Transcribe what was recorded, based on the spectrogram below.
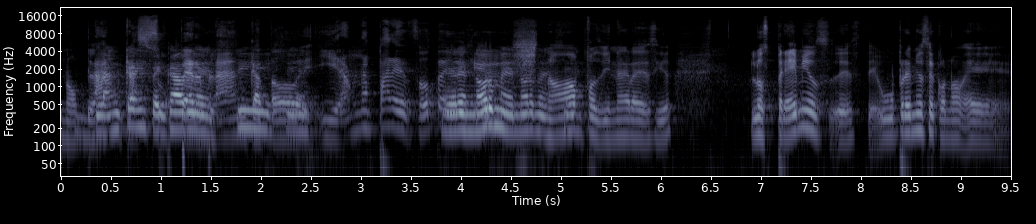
No, Blanca, blanca, impecable. blanca, Sí, todo. sí. Y era una paredzota. y Era dije, enorme, enorme, No, sí. pues bien agradecido. Los premios, este, hubo premios eh,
